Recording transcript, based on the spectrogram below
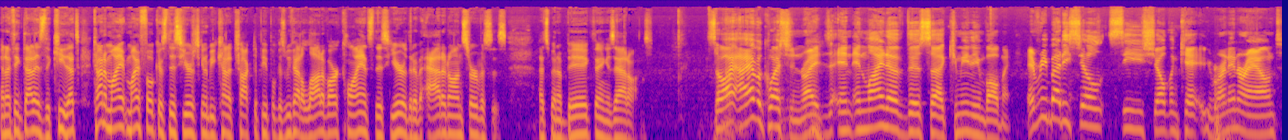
and I think that is the key. That's kind of my my focus this year is going to be kind of talk to people because we've had a lot of our clients this year that have added on services. That's been a big thing is add-ons. So I, I have a question, right? In in line of this uh, community involvement, everybody still sees Sheldon K running around,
